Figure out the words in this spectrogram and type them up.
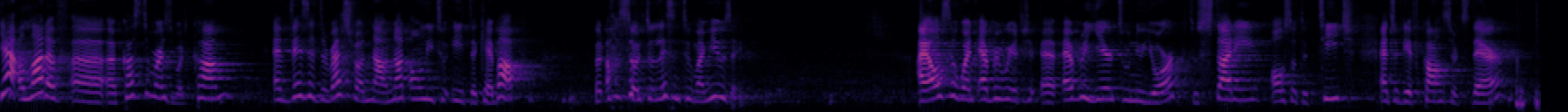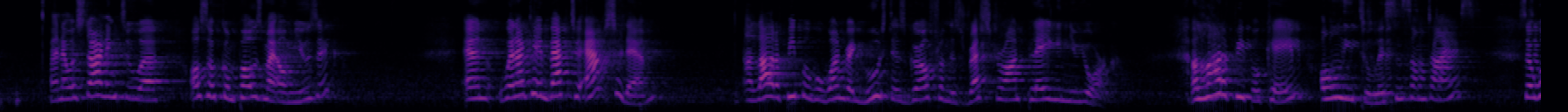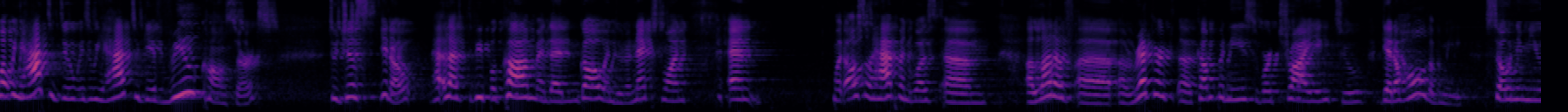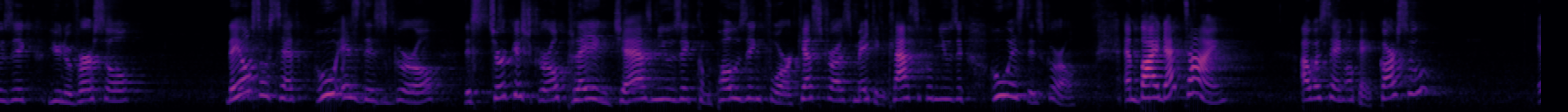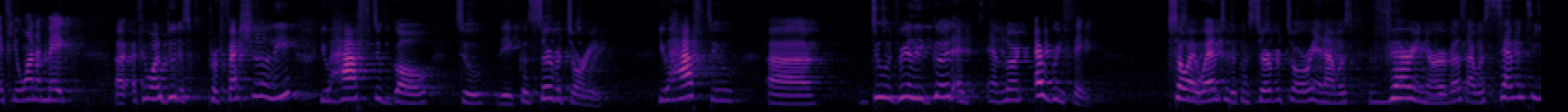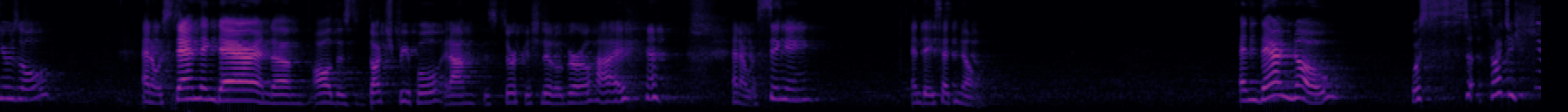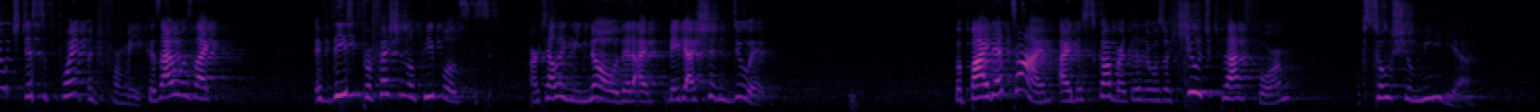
yeah, a lot of uh, uh, customers would come and visit the restaurant now, not only to eat the kebab, but also to listen to my music. I also went every year, to, uh, every year to New York to study, also to teach, and to give concerts there. And I was starting to uh, also compose my own music. And when I came back to Amsterdam, a lot of people were wondering who's this girl from this restaurant playing in New York? A lot of people came only to listen sometimes. So what we had to do is we had to give real concerts to just, you know, let the people come and then go and do the next one. And what also happened was um, a lot of uh, uh, record uh, companies were trying to get a hold of me. Sony Music, Universal. They also said, who is this girl, this Turkish girl playing jazz music, composing for orchestras, making classical music? Who is this girl? And by that time, I was saying, okay, Karsu, if you want to make, uh, if you want to do this professionally, you have to go to the conservatory you have to uh, do it really good and, and learn everything. So I went to the conservatory and I was very nervous. I was 17 years old. And I was standing there and um, all these Dutch people, and I'm this Turkish little girl, hi. and I was singing, and they said no. And their no was su such a huge disappointment for me, because I was like, if these professional people are telling me no, that I, maybe I shouldn't do it. But by that time, I discovered that there was a huge platform of social media.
